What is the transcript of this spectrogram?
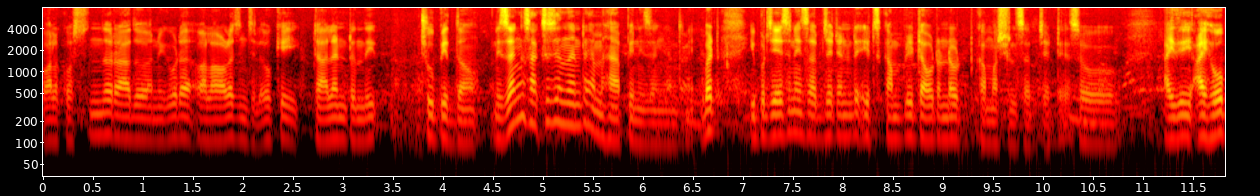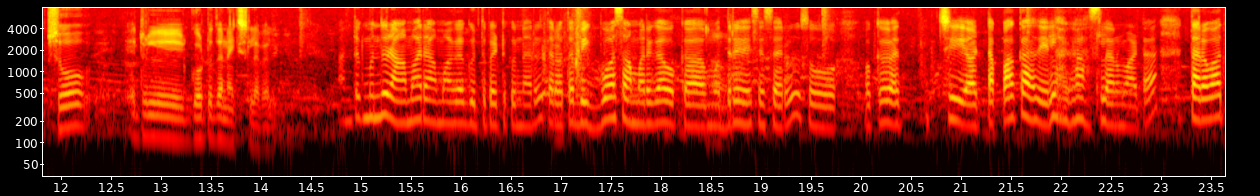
వాళ్ళకి వస్తుందో రాదో అని కూడా వాళ్ళు ఆలోచించలేదు. ఓకే టాలెంట్ ఉంది చూపిద్దాం. నిజంగా సక్సెస్ ఏంటంటే ఐఎమ్ హ్యాపీ నిజంగా అంటే బట్ ఇప్పుడు చేసిన ఈ సబ్జెక్ట్ అంటే it's complete out and out commercial subject so I I hope so it will go to the next level అంతకుముందు రామా రామాగా గుర్తుపెట్టుకున్నారు. తర్వాత బిగ్ బాస్ అమర్గా ఒక ముద్ర వేసేసారు సో ఒక చి టపాకా అది ఇలాగా అసలు అనమాట తర్వాత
